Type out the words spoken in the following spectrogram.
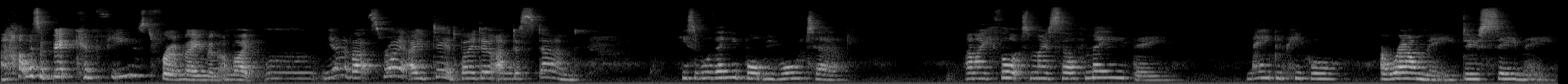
And I was a bit confused for a moment. I'm like mm, yeah that's right I did but I don't understand. He said well then you brought me water and I thought to myself, maybe, maybe people around me do see me.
